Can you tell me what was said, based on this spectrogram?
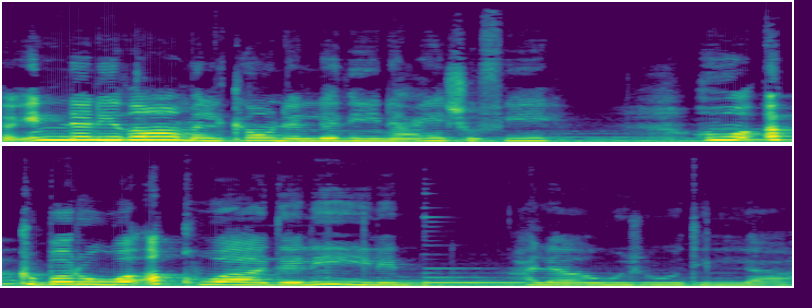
فإن نظام الكون الذي نعيش فيه هو أكبر وأقوى دليل على وجود الله.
